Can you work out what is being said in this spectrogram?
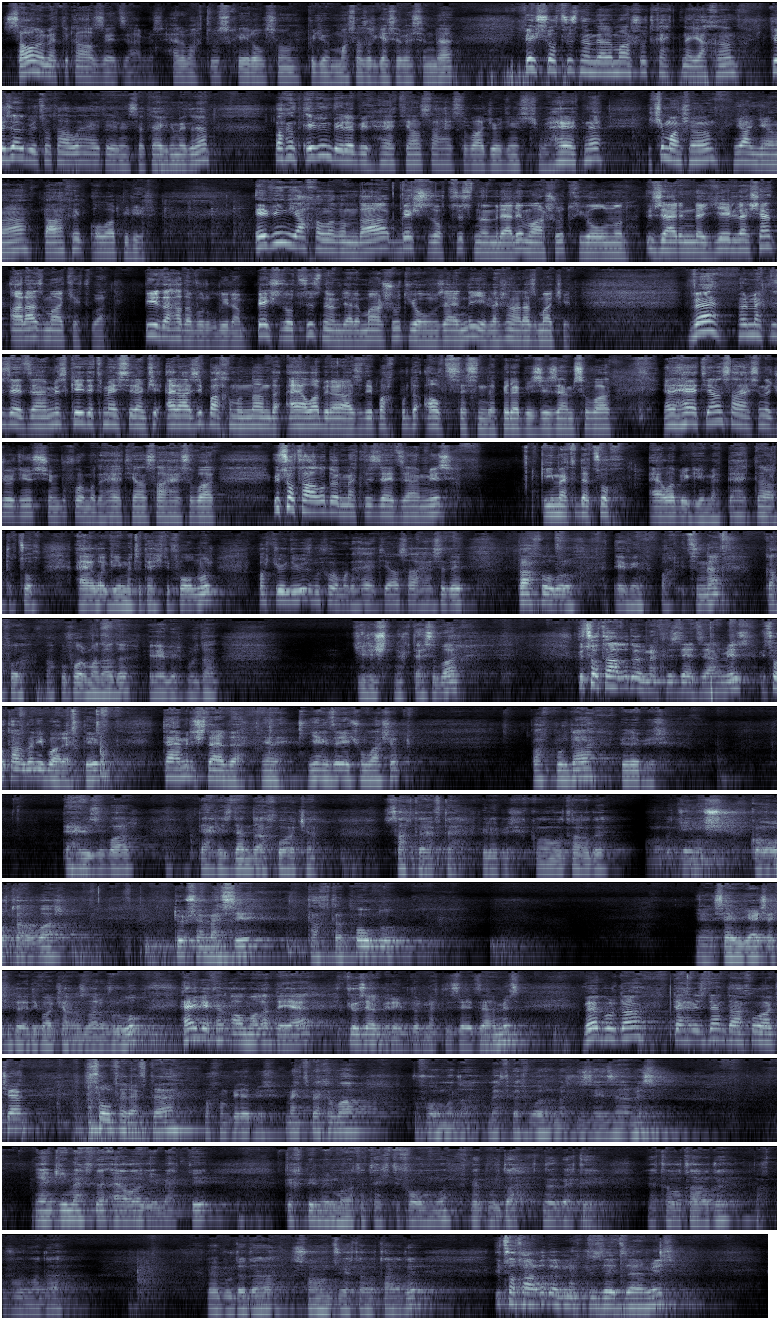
Salam hörmətli kanal izləyicilərimiz. Hər vaxtınız xeyir olsun. Bu gün Masazır qəsəbəsində 530 nömrəli marşrut xəttinə yaxın gözəl bir otaqlı həyət evini sizə təqdim edirəm. Baxın, evin belə bir həyətyan sahəsi var gördüyünüz kimi. Həyətinə iki maşın yan-yana daxil ola bilir. Evin yaxınlığında 530 nömrəli marşrut yolunun üzərində yerləşən Araz market var. Bir daha da vurğulayıram. 530 nömrəli marşrut yolunun üzərində yerləşən Araz market. Və hörmətli izləyicilərimiz qeyd etmək istəyirəm ki, ərazi baxımından da əla bir ərazidir. Bax burada alt hissəsində belə bir zirzəmisi var. Yəni həyətyan sahəsində gördüyünüz kimi bu formada həyətyan sahəsi var. 3 otaqlı da hörmətli izləyicilərimiz qiyməti də çox əla bir qiymətdir. Həddən artıq çox əla qiymətə təklif olunur. Bax gördüyünüz bu formada həyətyan sahəsidir. Daxil oluruq evin bax içinə qapı bax bu formadadır. Belə bir buradan giriş nöqtəsi var. Üç otaqlı da hörmətli izləyicilərimiz, üç otaqdan ibarətdir. Təmir işləri də, yəni yenicə yekunlaşıb. Bax burada belə bir dəhlizi var. Dəhlizdən daxil olarkən sağ tərəfdə belə bir qonaq otağıdır. Burada geniş qonaq otağı var. Döşəməsi taxta poldur. Yəni səliqəli şəkildə də divar kağızları vurulub. Həqiqətən almağa dəyər, gözəl bir evdir hörmətli izləyicilərimiz. Və burada dəhlizdən daxil olarkən sol tərəfdə baxın belə bir mətbəxi var. Bu formada mətbəxi var hörmətli izləyicilərimiz. Yəni qiyməti də əla qiymətdir. 41 min manata təklif olunur və burada növbəti yataq otağıdır. Bax bu formada. Və burada da sonuncu yataq otağıdır. 3 otaqlı da hörmətli izləyicilərimiz.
